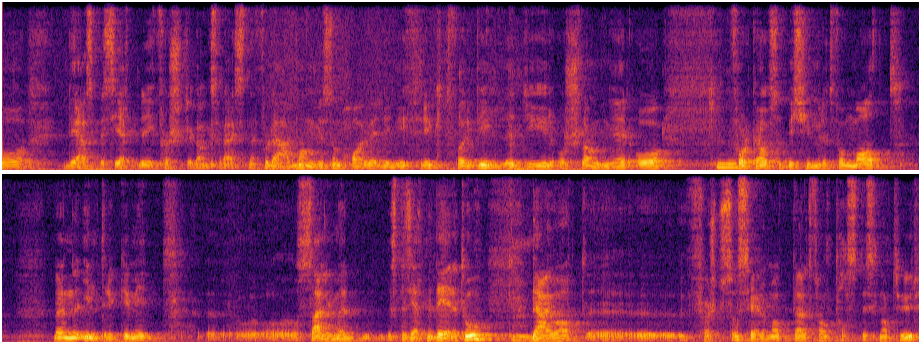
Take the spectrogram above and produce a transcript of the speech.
Og det er spesielt med de førstegangsreisende. For det er mange som har veldig mye frykt for ville dyr og slanger. Og folk er også bekymret for mat. Men inntrykket mitt, og særlig med, spesielt med dere to, det er jo at øh, først så ser de at det er et fantastisk natur.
